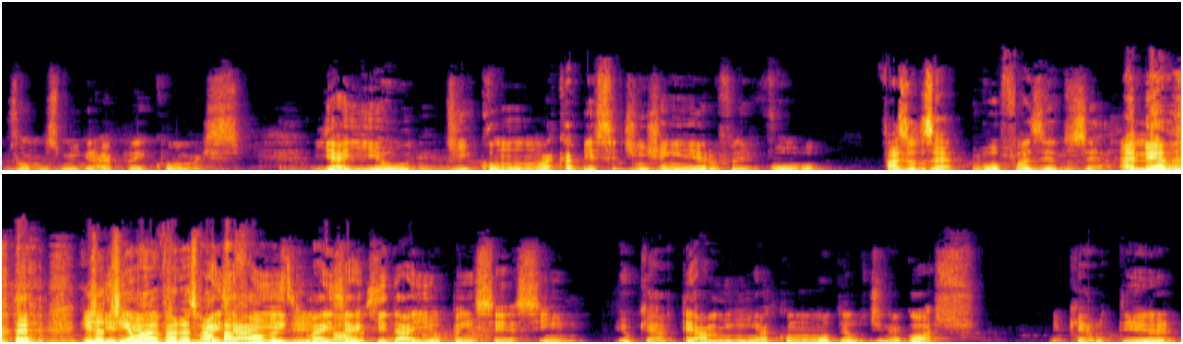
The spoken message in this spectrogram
vamos migrar para e-commerce. E aí eu, de como uma cabeça de engenheiro, falei, vou Fazer do zero. Vou fazer do zero. É mesmo? que já Queria- tinha várias mas plataformas aí, de Mas é que daí eu pensei assim, eu quero ter a minha como modelo de negócio. Eu quero ter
